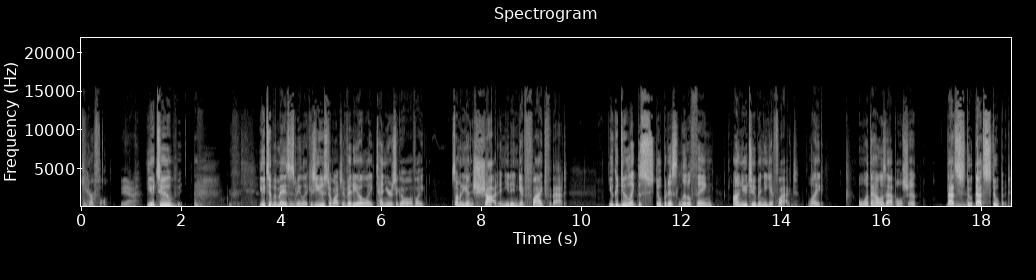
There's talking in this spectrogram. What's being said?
careful. Yeah. YouTube YouTube amazes me like cuz you used to watch a video like 10 years ago of like somebody getting shot and you didn't get flagged for that. You could do like the stupidest little thing on YouTube and you get flagged. Like what the hell is that bullshit? That's stu- that's stupid.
